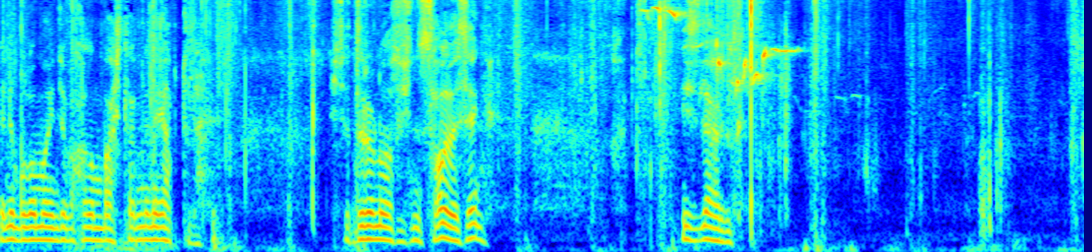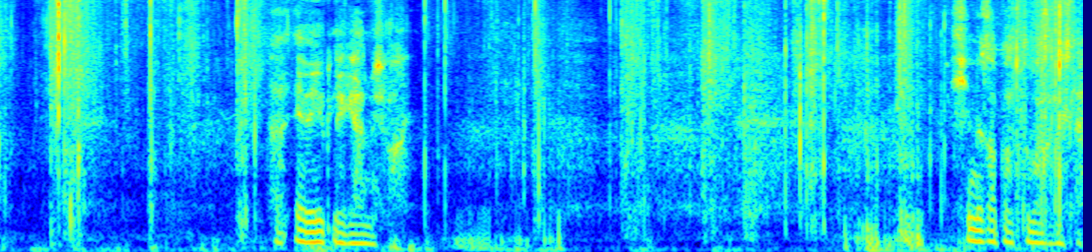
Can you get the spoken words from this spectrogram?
beni bulamayınca bakalım başlarında ne yaptılar. İşte drone olsa şimdi salıversen izlerdik. Ha, eve yükle gelmiş bak. Şimdi kapattım arkadaşlar.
